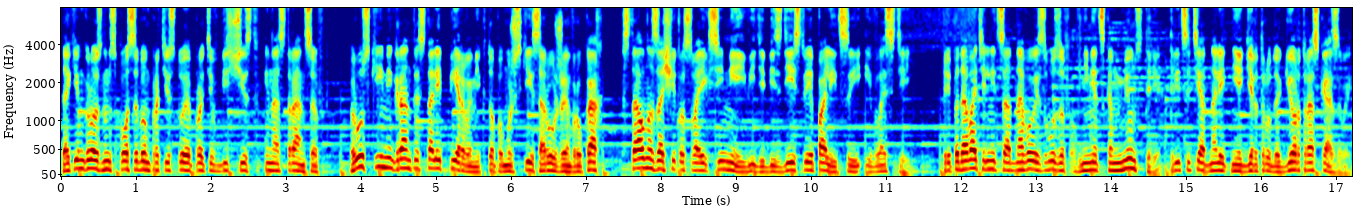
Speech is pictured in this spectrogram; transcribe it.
таким грозным способом протестуя против бесчинств иностранцев, русские мигранты стали первыми, кто по-мужски с оружием в руках встал на защиту своих семей в виде бездействия полиции и властей. Преподавательница одного из вузов в немецком Мюнстере, 31-летняя Гертруда Герт, рассказывает.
